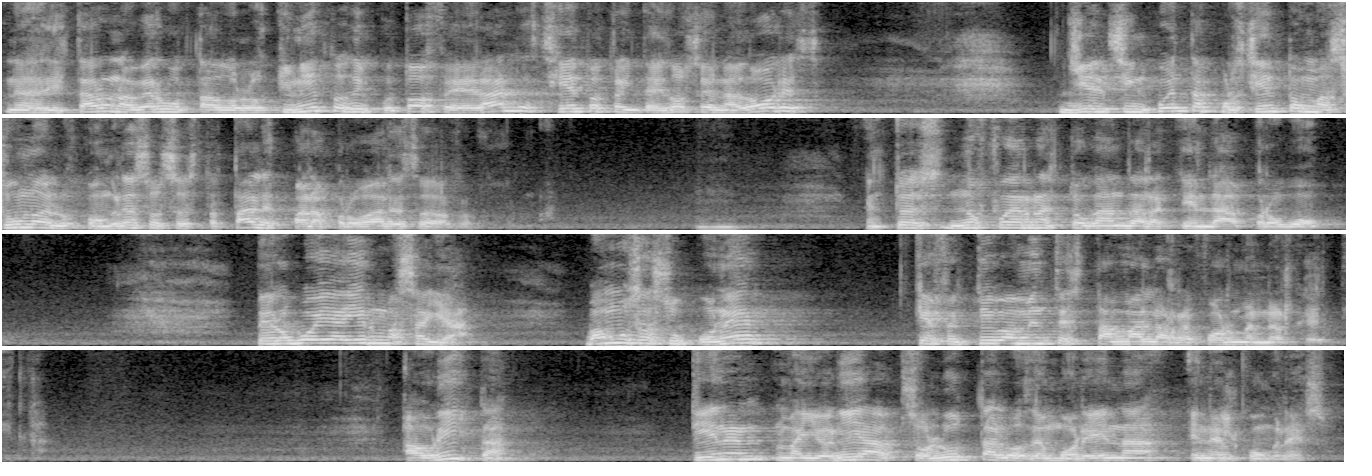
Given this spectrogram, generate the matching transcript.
necesitaron haber votado los 500 diputados federales, 132 senadores y el 50% más uno de los congresos estatales para aprobar esa reforma. Entonces no fue Ernesto Gándara quien la aprobó. Pero voy a ir más allá. Vamos a suponer que efectivamente está mal la reforma energética. Ahorita tienen mayoría absoluta los de Morena en el Congreso.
